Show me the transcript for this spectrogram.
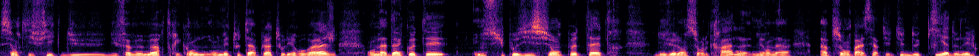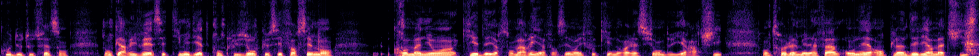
scientifique du, du fameux meurtre et qu'on met tout à plat tous les rouages, on a d'un côté une supposition peut-être d'une violence sur le crâne, mais on n'a absolument pas la certitude de qui a donné le coup de toute façon. Donc arriver à cette immédiate conclusion que c'est forcément Cro-Magnon 1, qui est d'ailleurs son mari, hein, forcément il faut qu'il y ait une relation de hiérarchie entre l'homme et la femme, on est en plein délire machiste,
